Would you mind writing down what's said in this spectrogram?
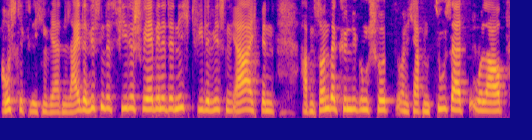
ausgeglichen werden. Leider wissen das viele Schwerbehinderte nicht. Viele wissen, ja, ich bin, habe einen Sonderkündigungsschutz und ich habe einen Zusatzurlaub.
